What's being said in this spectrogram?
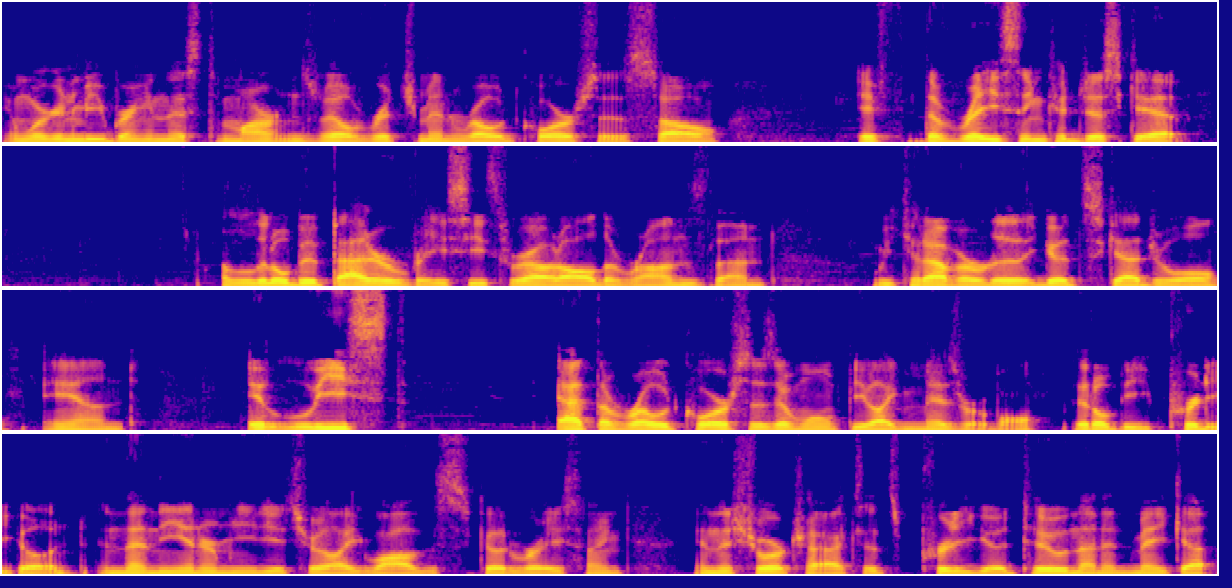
And we're going to be bringing this to Martinsville, Richmond road courses. So if the racing could just get a little bit better, racy throughout all the runs, then we could have a really good schedule and at least at the road courses, it won't be like miserable. It'll be pretty good. And then the intermediates, you're like, wow, this is good racing. In the short tracks, it's pretty good too. And then it'd make it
